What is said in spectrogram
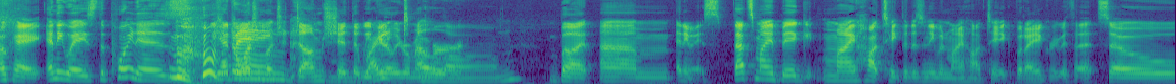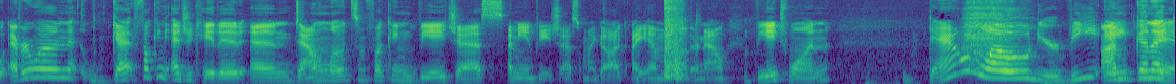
Okay, anyways, the point is we had to watch a bunch of dumb shit that we Right barely remember. along. But um anyways, that's my big my hot take that isn't even my hot take, but I agree with it. So everyone get fucking educated and download some fucking VHS. I mean VHS. Oh my god, I am a mother now. VH1. Download your VHS. I'm gonna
